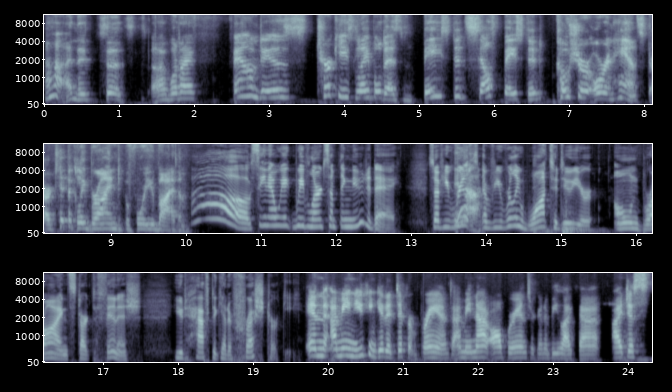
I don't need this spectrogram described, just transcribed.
Uh, and it's, uh, uh, what I found is turkeys labeled as basted, self-basted, kosher or enhanced are typically brined before you buy them. Oh, see now we we've learned something new today. So if you really Yeah. if you really want to do your own brine start to finish, you'd have to get a fresh turkey. And I mean, you can get a different brand. I mean, not all brands are going to be like that. I just,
